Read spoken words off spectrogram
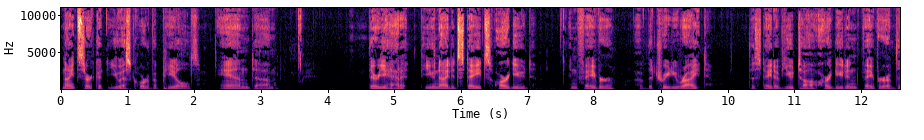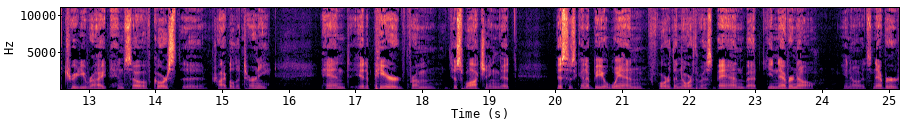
Ninth Circuit U.S. Court of Appeals. And um, there you had it. The United States argued in favor of the treaty right. The state of Utah argued in favor of the treaty right, and so, of course, the tribal attorney. And it appeared from just watching that this is going to be a win for the Northwest Band, but you never know. You know, it's never,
